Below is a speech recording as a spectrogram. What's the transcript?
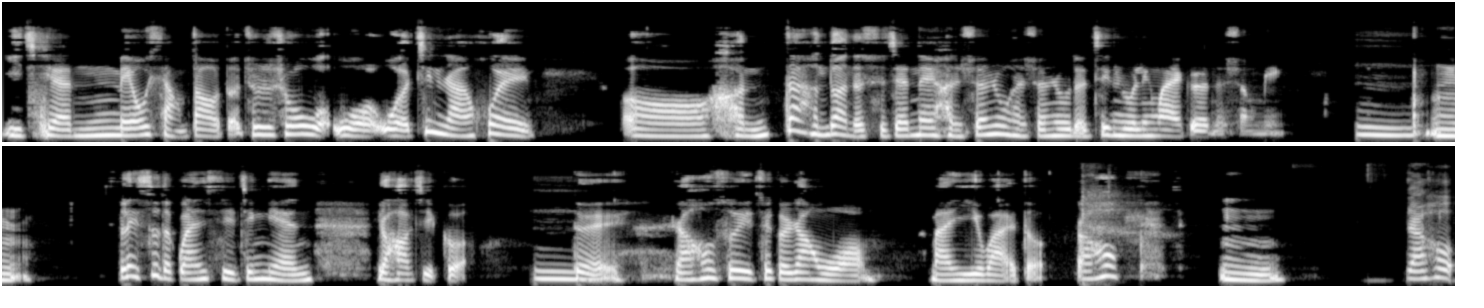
以前没有想到的，就是说我我我竟然会呃很在很短的时间内很深入很深入的进入另外一个人的生命。嗯嗯，类似的关系今年有好几个。嗯，对，然后所以这个让我蛮意外的。然后，嗯，然后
